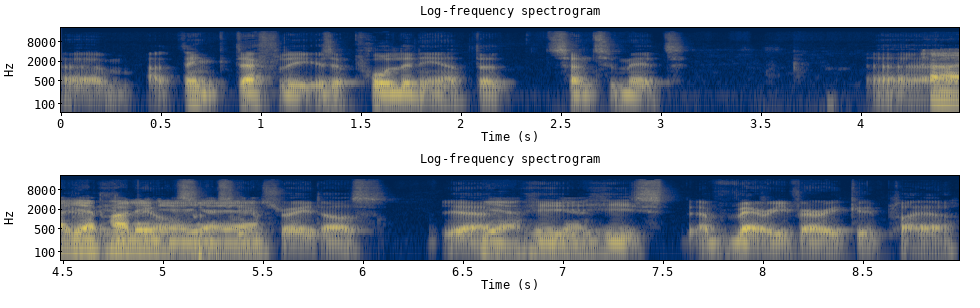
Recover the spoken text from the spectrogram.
Um, I think definitely is it Palhinha at the centre mid. Uh, uh, yeah, Palhinha, yeah, yeah. radars. Yeah, Yeah, he yeah. he's a very very good player.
